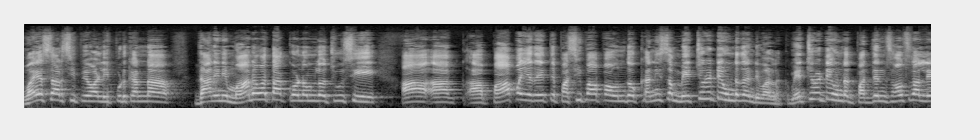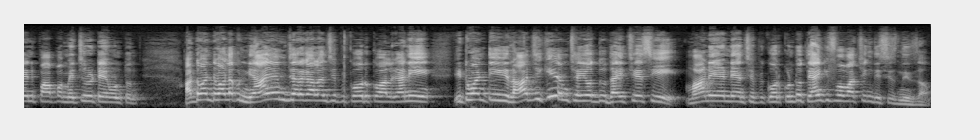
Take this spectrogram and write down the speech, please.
వైఎస్ఆర్సీపీ వాళ్ళు ఇప్పుడు కన్నా దానిని మానవతా కోణంలో చూసి ఆ ఆ- పాప ఏదైతే పసిపాప ఉందో కనీసం మెచ్యూరిటీ ఉండదండి వాళ్ళకు. మెచ్యూరిటీ ఉండదు. పద్దెనిమిది సంవత్సరాలు లేని పాప మెచ్యూరిటీ ఏముంటుంది? అటువంటి వాళ్ళకు న్యాయం జరగాలని చెప్పి కోరుకోవాలి కానీ ఇటువంటి రాజకీయం చేయొద్దు. దయచేసి మానేయండి అని చెప్పి కోరుకుంటూ thank you for watching. This is Nizam.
